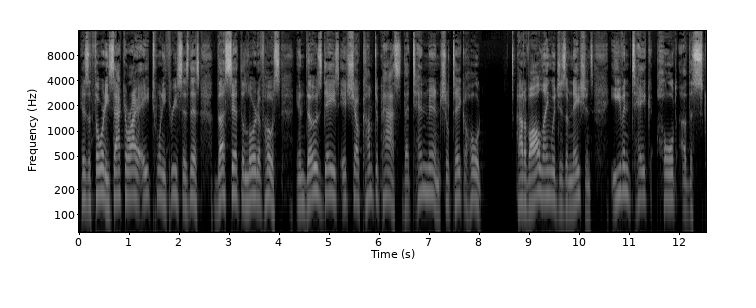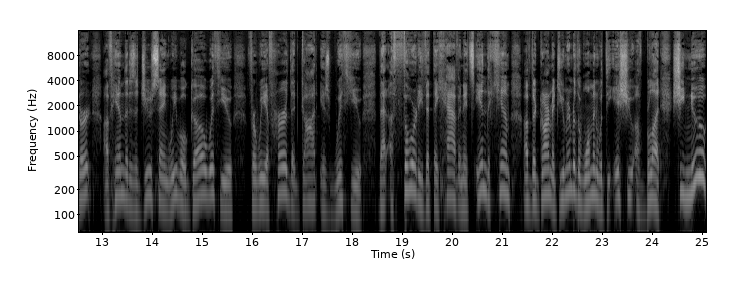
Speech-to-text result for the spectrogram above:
his authority. Zechariah 8:23 says this, Thus saith the Lord of hosts, in those days it shall come to pass that ten men shall take a hold out of all languages of nations, even take hold of the skirt of him that is a Jew, saying, We will go with you, for we have heard that God is with you. That authority that they have, and it's in the hem of their garment. Do you remember the woman with the issue of blood? She knew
